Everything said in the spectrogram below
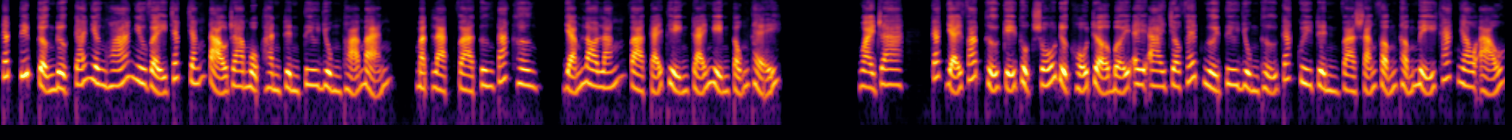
Cách tiếp cận được cá nhân hóa như vậy chắc chắn tạo ra một hành trình tiêu dùng thỏa mãn, mạch lạc và tương tác hơn, giảm lo lắng và cải thiện trải nghiệm tổng thể. Ngoài ra, các giải pháp thử kỹ thuật số được hỗ trợ bởi AI cho phép người tiêu dùng thử các quy trình và sản phẩm thẩm mỹ khác nhau ảo,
